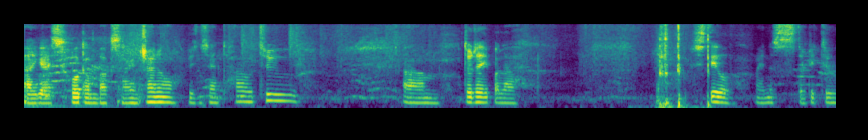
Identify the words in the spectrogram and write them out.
Hi guys, welcome back sa aking channel, Vincent How To. Um, today pala, still minus 32,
